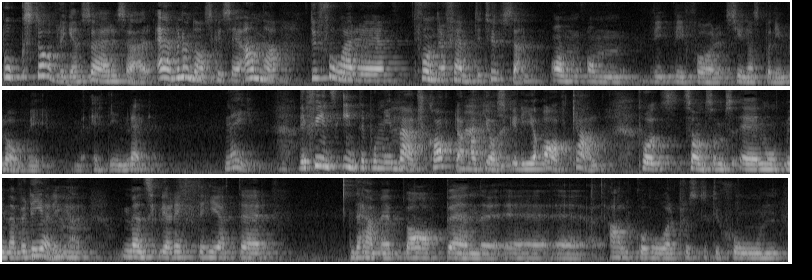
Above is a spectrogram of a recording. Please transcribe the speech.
bokstavligen så är det så här, även om de skulle säga Anna, du får eh, 250 000 om, om vi, vi får synas på din blogg vid ett inlägg. Nej. Det finns inte på min världskarta Mm. Nej, att jag skulle ge avkall på sånt som är mot mina värderingar. Mm. Mänskliga rättigheter, det här med vapen, eh, eh, alkohol, prostitution,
